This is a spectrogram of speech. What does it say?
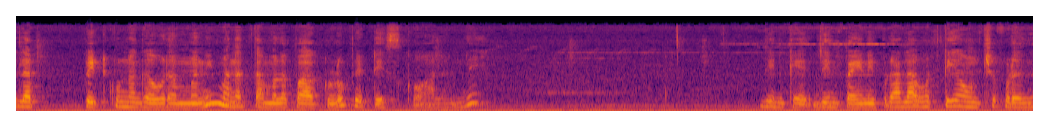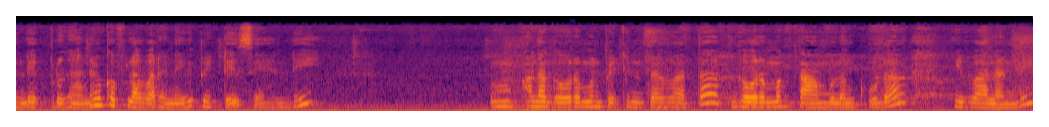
ఇలా పెట్టుకున్న గౌరమ్మని మన తమలపాకులో పెట్టేసుకోవాలండి. దీనికి దీనిపైన ఇప్పుడు అలా ఒట్టిగా ఉంచకూడదండి. ఎప్పుడు కానీ ఒక ఫ్లవర్ అనేది పెట్టేసేయండి. అలా గౌరమ్మని పెట్టిన తర్వాత గౌరమ్మకు తాంబూలం కూడా ఇవ్వాలండి.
